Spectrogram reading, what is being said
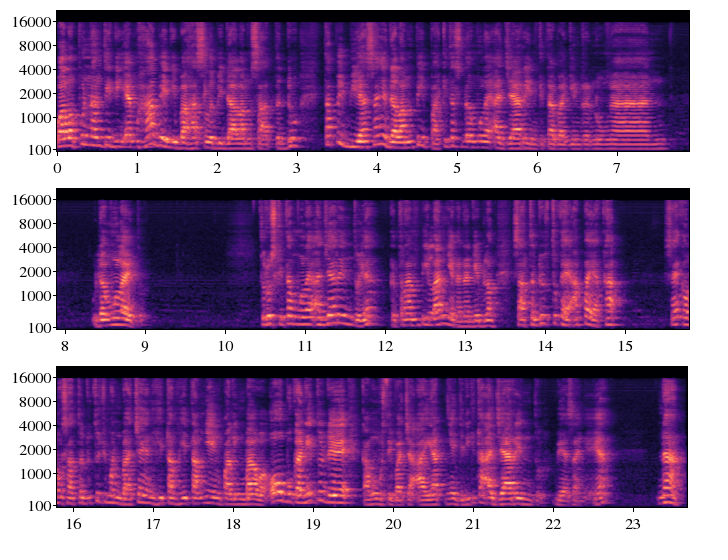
Walaupun nanti di MHB dibahas lebih dalam saat teduh, tapi biasanya dalam pipa kita sudah mulai ajarin. Kita bagiin renungan, Udah mulai tuh. Terus kita mulai ajarin tuh ya keterampilannya karena dia bilang saat teduh tuh kayak apa ya kak? Saya kalau saat teduh tuh cuma baca yang hitam-hitamnya yang paling bawah. Oh bukan itu deh, kamu mesti baca ayatnya. Jadi kita ajarin tuh biasanya ya. Nah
